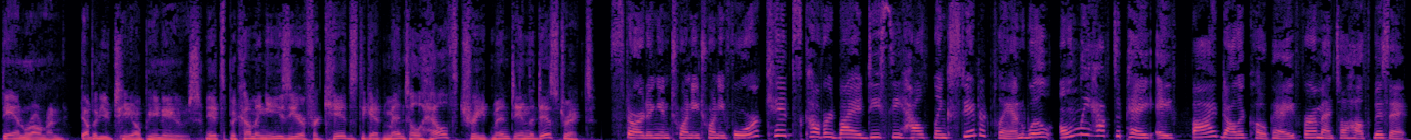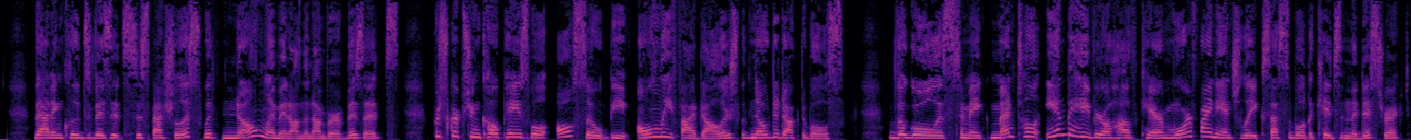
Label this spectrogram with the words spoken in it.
Dan Ronan, WTOP News. It's becoming easier for kids to get mental health treatment in the district. Starting in 2024, kids covered by a DC HealthLink standard plan will only have to pay a $5 copay for a mental health visit. That includes visits to specialists with no limit on the number of visits. Prescription copays will also be only $5 with no deductibles. The goal is to make mental and behavioral health care more financially accessible to kids in the district.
